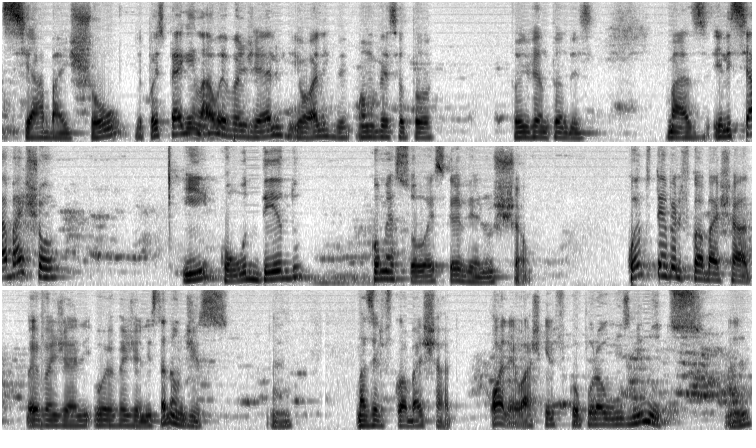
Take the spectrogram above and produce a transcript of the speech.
se abaixou. Depois peguem lá o Evangelho e olhem, vamos ver se eu tô, tô inventando isso. Mas ele se abaixou e com o dedo começou a escrever no chão. Quanto tempo ele ficou abaixado? O, evangel... o evangelista não diz, né? mas ele ficou abaixado. Olha, eu acho que ele ficou por alguns minutos. Né?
